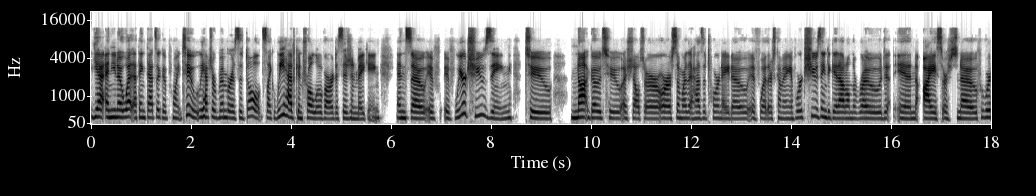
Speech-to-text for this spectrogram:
Yeah, and you know what? I think that's a good point too. We have to remember as adults like we have control over our decision making. And so if if we're choosing to not go to a shelter or somewhere that has a tornado if weather's coming if we're choosing to get out on the road in ice or snow if we're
